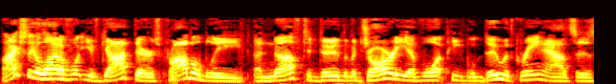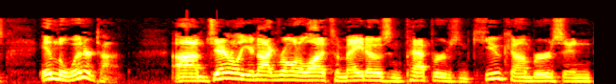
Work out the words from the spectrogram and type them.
Well, actually, a lot of what you've got there is probably enough to do the majority of what people do with greenhouses in the wintertime. Um, generally, you're not growing a lot of tomatoes and peppers and cucumbers in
